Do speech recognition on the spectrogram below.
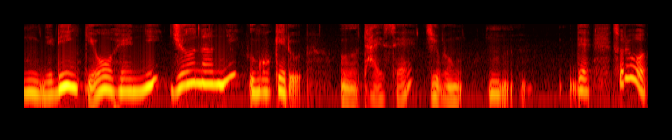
うん、臨機応変に柔軟に動ける、うん、体制自分、うん、でそれを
